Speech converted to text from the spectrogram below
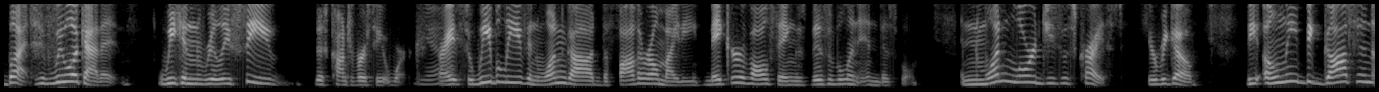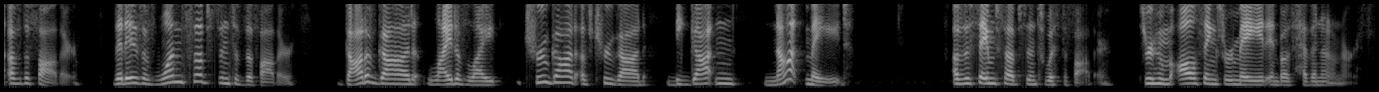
but if we look at it, we can really see this controversy at work, Yeah. right? So we believe in one God, the Father Almighty, maker of all things visible and invisible, and in one Lord Jesus Christ. Here we go. The only begotten of the Father, that is of one substance of the Father, God of God, light of light, true God of true God, begotten, not made, of the same substance with the Father, through whom all things were made in both heaven and on earth.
